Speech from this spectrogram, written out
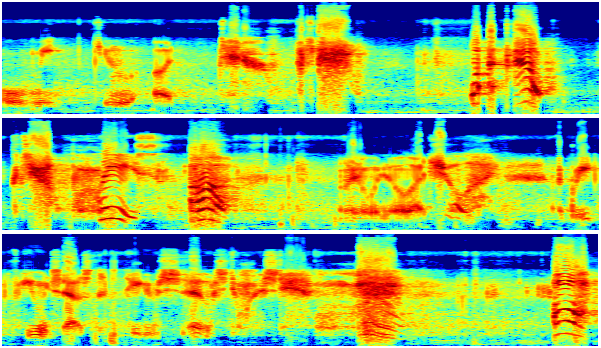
We'll meet you a dinner. What? Ow! Please. Ah! I I know, I I a great in South that they yourselves to understand. Ah!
